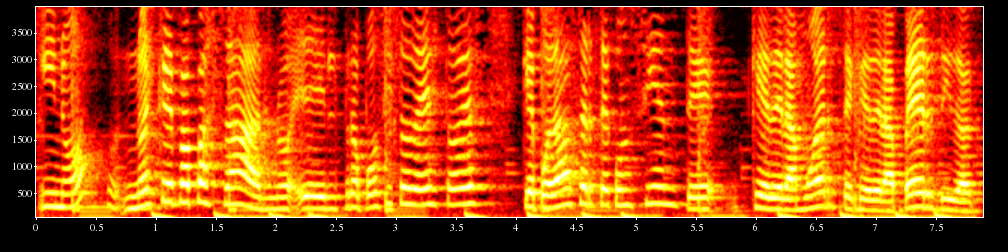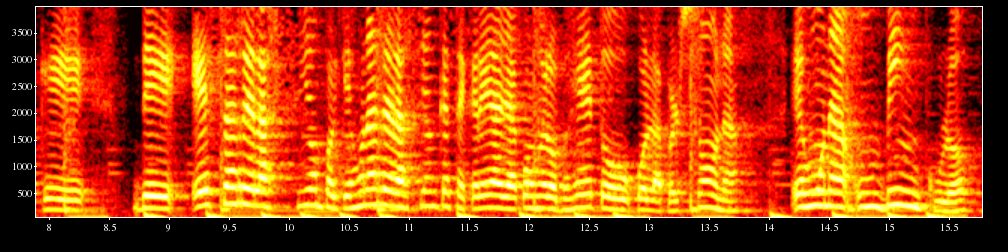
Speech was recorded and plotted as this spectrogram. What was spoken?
Y no, no es que va a pasar, el propósito de esto es que puedas hacerte consciente que de la muerte, que de la pérdida, que de esa relación, porque es una relación que se crea ya con el objeto o con la persona, es una, un vínculo,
